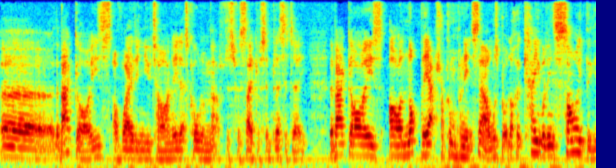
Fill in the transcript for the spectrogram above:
uh, the bad guys of Weyland-Yutani, let's call them that just for sake of simplicity, the bad guys are not the actual company itself, but like a cable inside the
